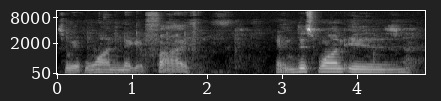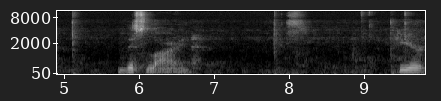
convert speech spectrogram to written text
So we have 1, negative 5. And this one is this line here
